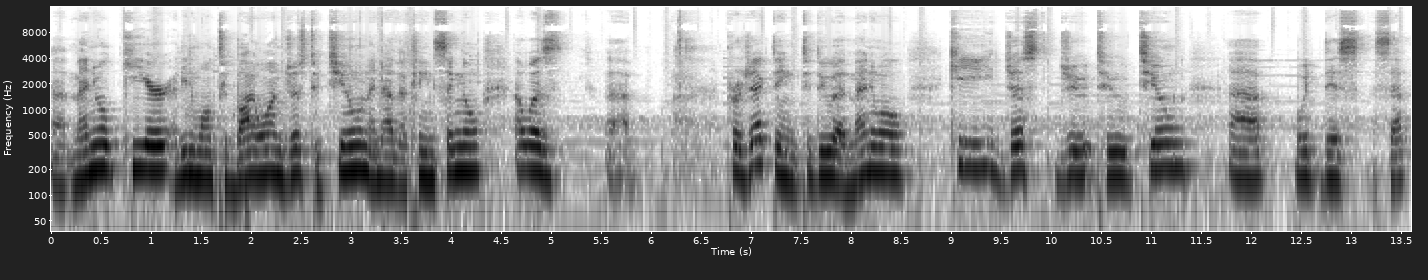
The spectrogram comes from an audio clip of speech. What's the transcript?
uh, manual keyer. I didn't want to buy one just to tune and have a clean signal. I was uh, projecting to do a manual key just to, to tune uh, with this set,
